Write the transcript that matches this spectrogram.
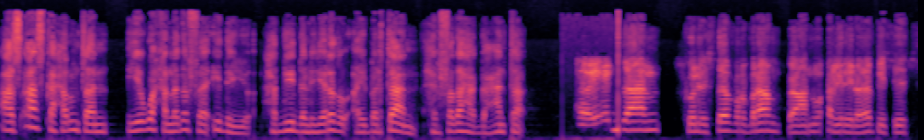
aas-aaska xaruntan iyo waxa laga faa'iidayo haddii dhallinyaradu ay bartaan xirfadaha gacanta kulista barnaamijkan waxaa la yidhahda p c c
